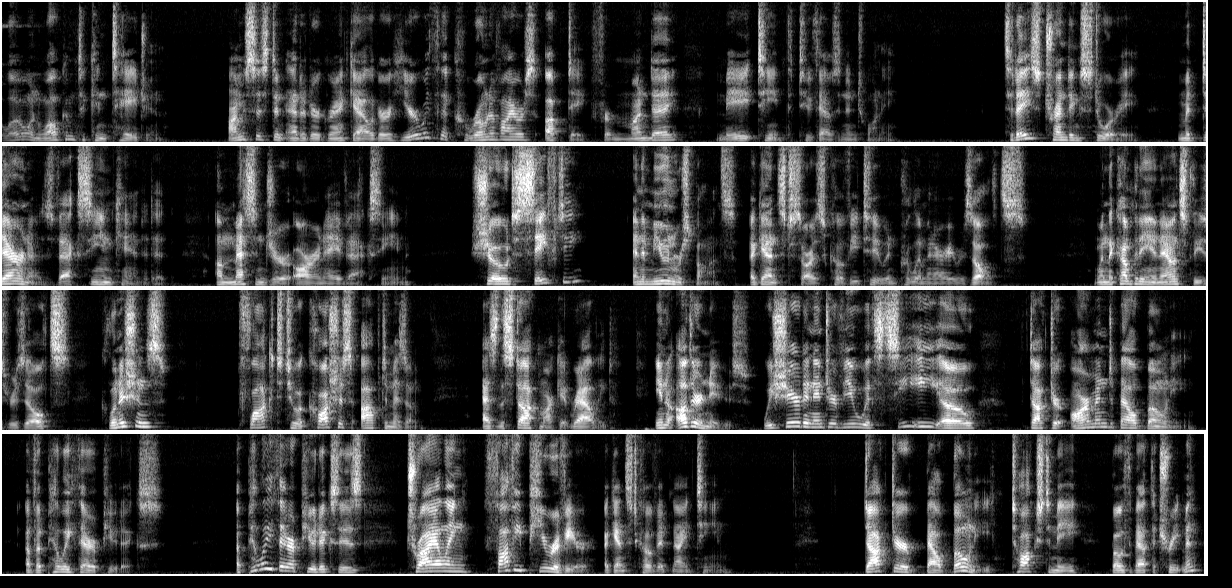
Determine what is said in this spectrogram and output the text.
Hello and welcome to Contagion. I'm Assistant Editor Grant Gallagher here with the coronavirus update for Monday, May 18th, 2020. Today's trending story Moderna's vaccine candidate, a messenger RNA vaccine, showed safety and immune response against SARS CoV 2 in preliminary results. When the company announced these results, clinicians flocked to a cautious optimism as the stock market rallied. In other news, we shared an interview with CEO Dr. Armand Balboni of Appili Therapeutics. Therapeutics is trialing favipiravir against COVID 19. Dr. Balboni talks to me both about the treatment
